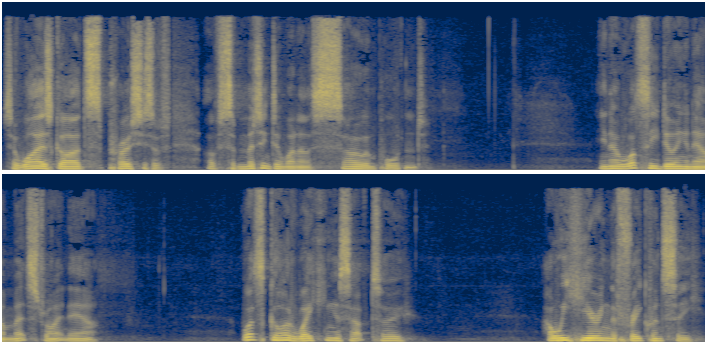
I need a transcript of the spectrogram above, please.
So, why is God's process of, of submitting to one another so important? You know, what's He doing in our midst right now? What's God waking us up to? Are we hearing the frequency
